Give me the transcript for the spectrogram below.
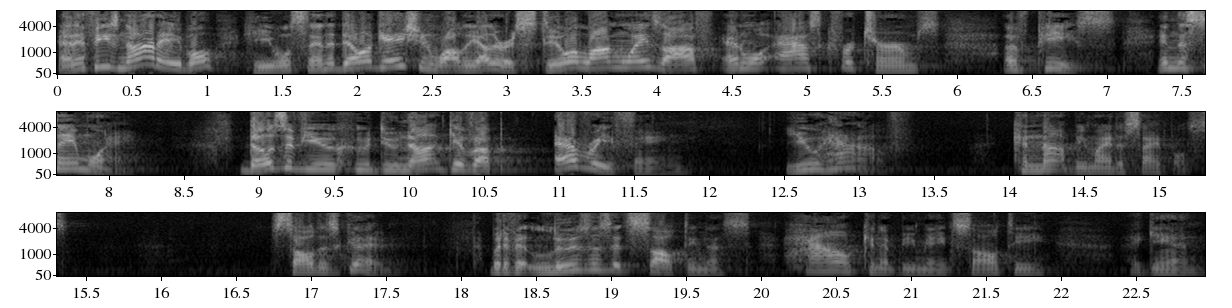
And if he's not able, he will send a delegation while the other is still a long ways off and will ask for terms of peace. In the same way, those of you who do not give up everything you have cannot be my disciples. Salt is good, but if it loses its saltiness, how can it be made salty again?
